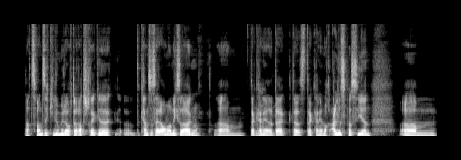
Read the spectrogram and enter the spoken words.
nach 20 Kilometer auf der Radstrecke äh, kannst du es halt auch noch nicht sagen. Ähm, da kann ja, ja da, das, da kann ja noch alles passieren. Ähm,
